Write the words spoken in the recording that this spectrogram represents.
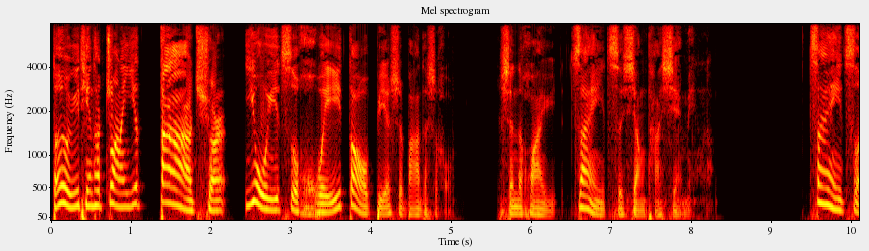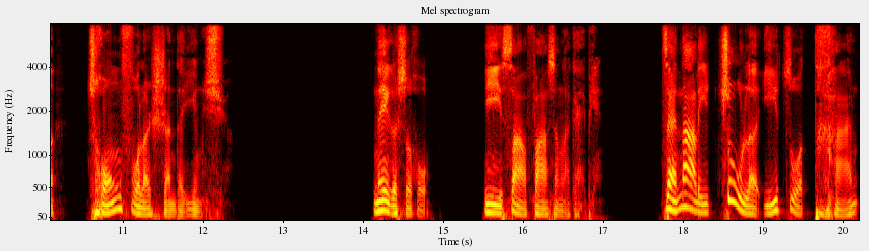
等有一天他转了一大圈又一次回到别是巴的时候，神的话语再一次向他显明了，再一次重复了神的应许。那个时候，以撒发生了改变，在那里筑了一座坛。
